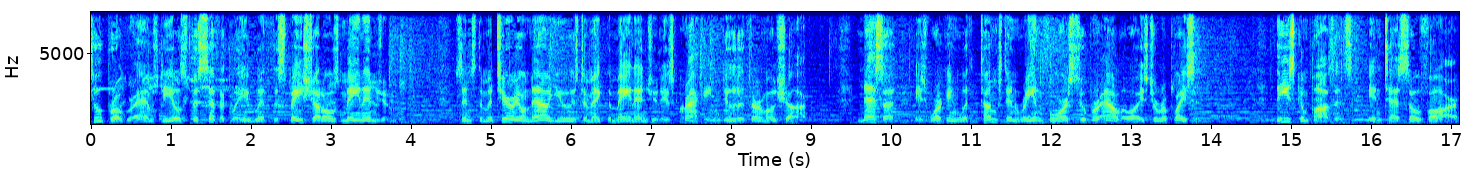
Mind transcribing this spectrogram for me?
Two programs deal specifically with the Space Shuttle's main engine. Since the material now used to make the main engine is cracking due to thermoshock, NASA is working with tungsten reinforced superalloys to replace it. These composites, in tests so far,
